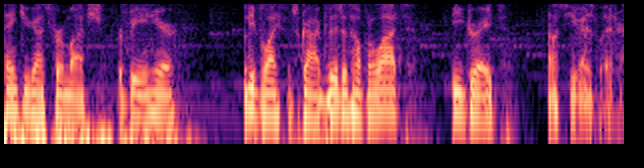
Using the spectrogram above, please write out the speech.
Thank you guys very much for being here. Leave a like, subscribe. It really does help a lot. Be great. I'll see you guys later.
